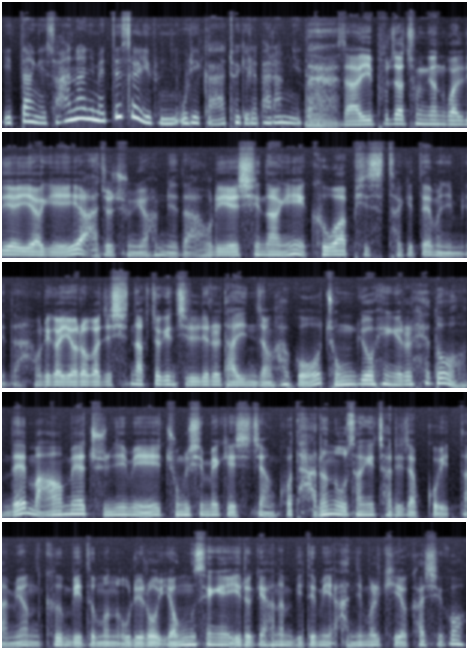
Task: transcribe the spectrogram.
이 땅에서 하나님의 뜻을 이루는 우리가 되기를 바랍니다. 네, 자, 이 부자 청년 관리의 이야기 아주 중요합니다. 우리의 신앙이 그와 비슷하기 때문입니다. 우리가 여러 가지 신학적인 진리를 다 인정하고 종교 행위를 해도 내 마음의 주님이 중심에 계시지 않고 다른 우상이 자리 잡고 있다면 그 믿음은 우리로 영생에 이르게 하는 믿음이 아님을 기억하시고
